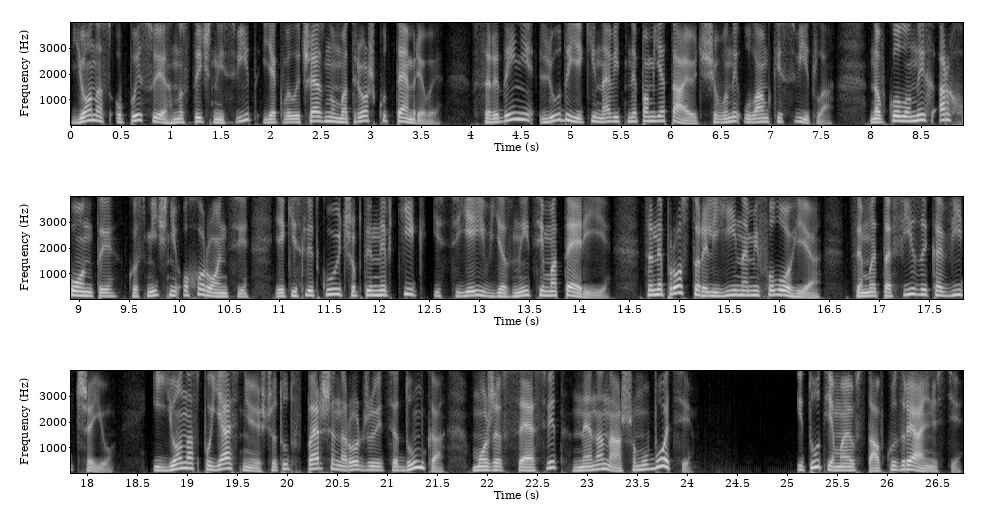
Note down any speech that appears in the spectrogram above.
Йонас описує гностичний світ як величезну матрьошку темряви. Всередині люди, які навіть не пам'ятають, що вони уламки світла. Навколо них архонти, космічні охоронці, які слідкують, щоб ти не втік із цієї в'язниці матерії. Це не просто релігійна міфологія, це метафізика відчаю. І Йонас пояснює, що тут вперше народжується думка, може, Всесвіт не на нашому боці. І тут я маю вставку з реальності.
